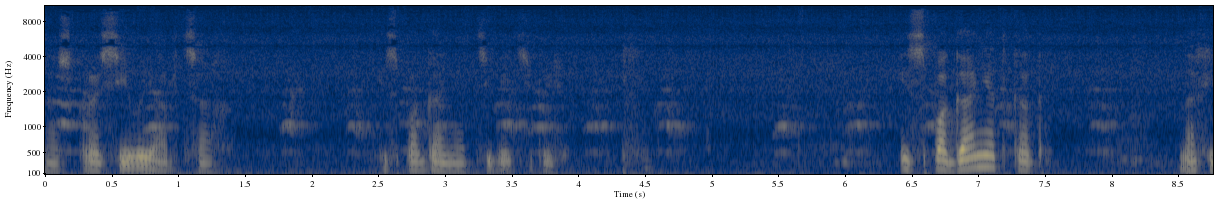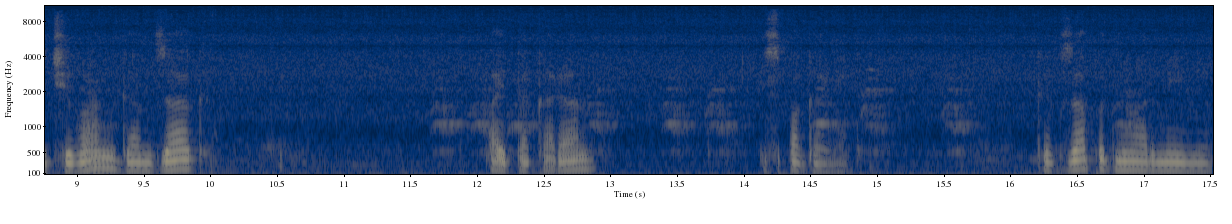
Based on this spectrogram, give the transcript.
наш красивый Арцах. Испоганят тебя теперь. Испоганят, как Нахичеван, Ганзак, Пайтакаран испоганят, как Западную Армению.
